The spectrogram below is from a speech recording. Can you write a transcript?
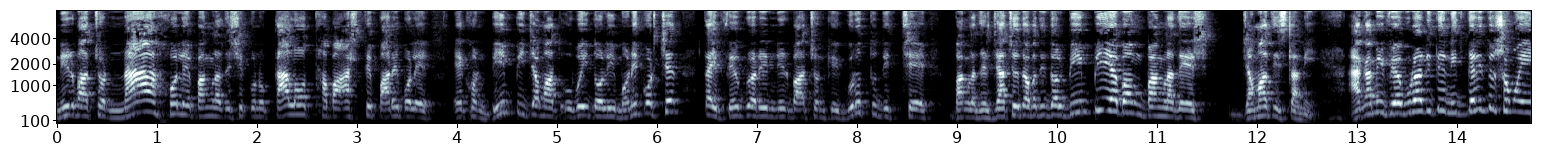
নির্বাচন না হলে বাংলাদেশে কোনো কালো থাবা আসতে পারে বলে এখন বিএনপি জামাত উভয় দলই মনে করছেন তাই ফেব্রুয়ারির নির্বাচনকে গুরুত্ব দিচ্ছে বাংলাদেশ জাতীয়তাবাদী দল বিএনপি এবং বাংলাদেশ জামাত ইসলামী। আগামী ফেব্রুয়ারিতে নির্ধারিত সময়ে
